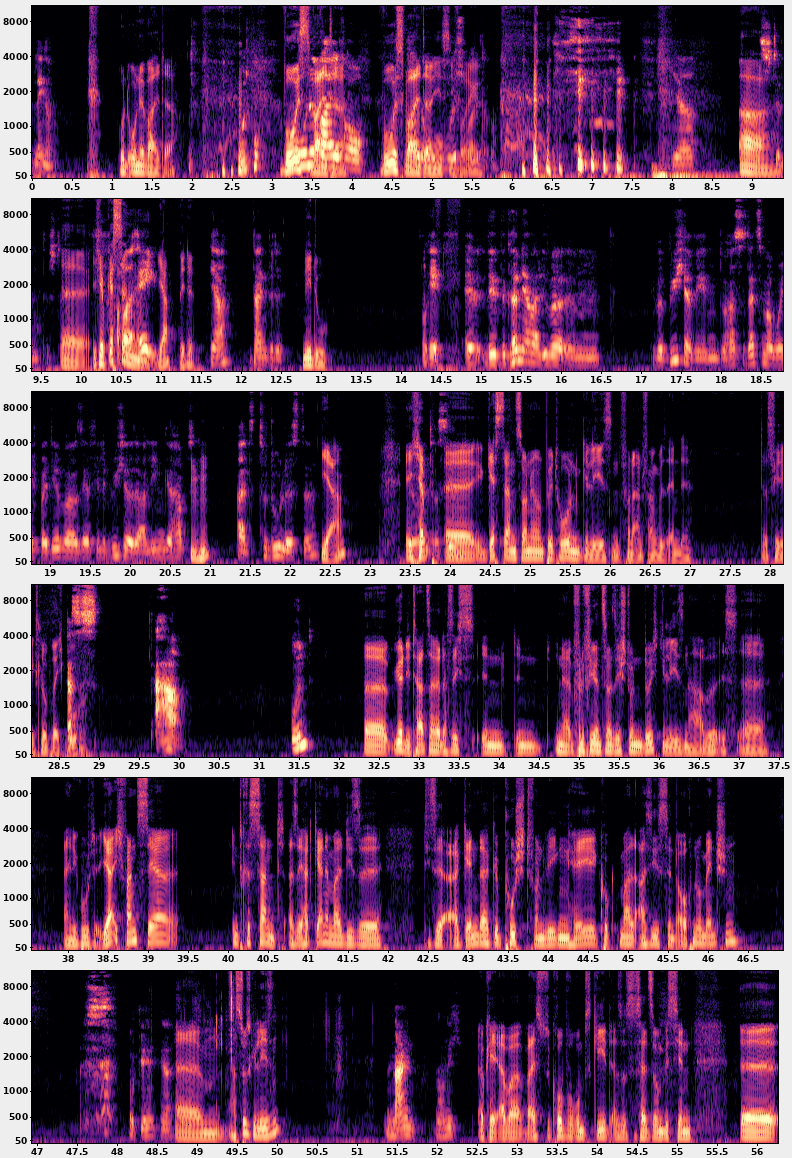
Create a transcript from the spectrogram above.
länger. Und ohne Walter. Und, Wo ist Walter? Walter? Wo ist Walter, Hallo, hieß die Folge. ja. Ah, das stimmt, das stimmt. Äh, ich habe gestern. Aber hey, ja, bitte. Ja, nein, bitte. Nee, du. Okay, äh, wir, wir, können ja mal über, ähm, über Bücher reden. Du hast das letzte Mal, wo ich bei dir war, sehr viele Bücher da liegen gehabt. Mhm. Als To-Do-Liste. Ja. Ich habe äh, gestern Sonne und Beton gelesen, von Anfang bis Ende. Das Felix Lobrecht-Buch. Das ist. Ah, und? Äh, ja, die Tatsache, dass ich es in, in, innerhalb von 24 Stunden durchgelesen habe, ist äh, eine gute. Ja, ich fand es sehr interessant. Also er hat gerne mal diese, diese Agenda gepusht von wegen, hey, guckt mal, Assis sind auch nur Menschen. Okay, ja. Ähm, hast du es gelesen? Nein, noch nicht. Okay, aber weißt du grob, worum es geht? Also es ist halt so ein bisschen, äh,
